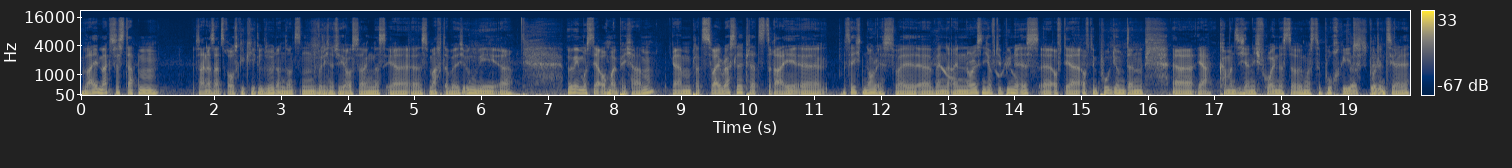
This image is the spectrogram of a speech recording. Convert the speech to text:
weil Max Verstappen seinerseits rausgekickelt wird. Ansonsten würde ich natürlich auch sagen, dass er äh, es macht, aber ich irgendwie, äh, irgendwie muss der auch mal Pech haben. Ähm, Platz 2 Russell, Platz 3 äh, tatsächlich Norris, weil äh, wenn ein Norris nicht auf der Bühne ist, äh, auf, der, auf dem Podium, dann äh, ja, kann man sich ja nicht freuen, dass da irgendwas zu Buch geht, potenziell.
